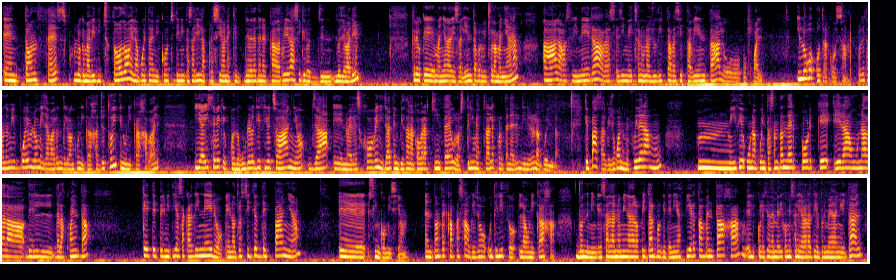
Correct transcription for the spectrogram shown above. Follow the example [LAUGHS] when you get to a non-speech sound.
Entonces, por lo que me habéis dicho todo, en la puerta de mi coche tienen que salir las presiones que debe de tener cada rueda, así que lo, llevaré. Creo que mañana de saliente, aprovecho la mañana, a la gasolinera, a ver si allí me echan una ayudita, a ver si está bien tal o, o cual. Y luego otra cosa, porque estando en mi pueblo me llamaron del banco Unicaja. Yo estoy en Unicaja, ¿vale? Y ahí se ve que cuando cumple los 18 años ya eh, no eres joven y ya te empiezan a cobrar 15 euros trimestrales por tener el dinero en la cuenta. ¿Qué pasa? Que yo cuando me fui de Erasmus mm, me hice una cuenta Santander porque era una de, de las cuentas que te permitía sacar dinero en otros sitios de España eh, sin comisión. Entonces, ¿qué ha pasado? Que yo utilizo la Unicaja donde me ingresan la nómina del hospital porque tenía ciertas ventajas, el colegio de médicos me salía gratis el primer año y tal,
